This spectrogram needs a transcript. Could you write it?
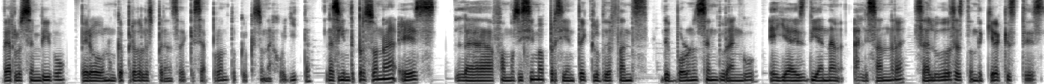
verlos en vivo, pero nunca pierdo la esperanza de que sea pronto, creo que es una joyita. La siguiente persona es la famosísima presidenta del club de fans de Burns en Durango. Ella es Diana Alessandra. Saludos hasta donde quiera que estés.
